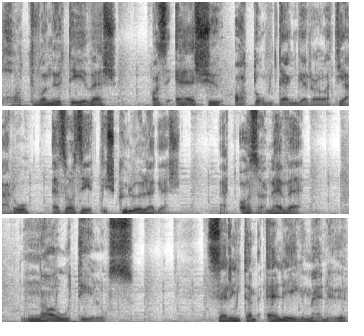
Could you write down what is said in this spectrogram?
65 éves, az első atomtenger alatt járó, ez azért is különleges, mert az a neve Nautilus. Szerintem elég menő,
